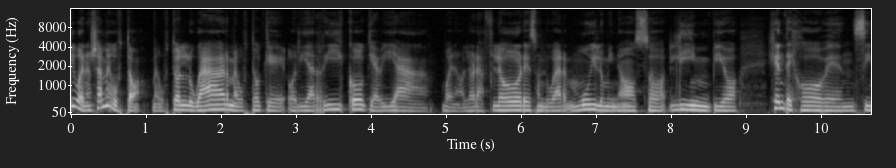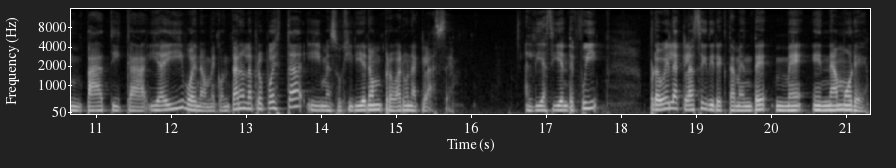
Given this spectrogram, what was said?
Y bueno, ya me gustó, me gustó el lugar, me gustó que olía rico, que había, bueno, olor a flores, un lugar muy luminoso, limpio, gente joven, simpática. Y ahí, bueno, me contaron la propuesta y me sugirieron probar una clase. Al día siguiente fui, probé la clase y directamente me enamoré.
